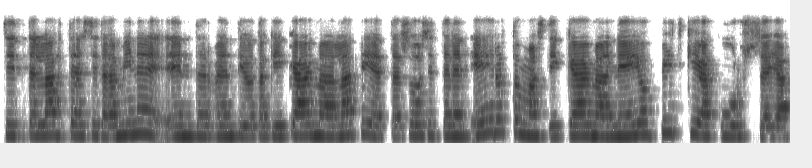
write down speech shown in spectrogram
sitten lähteä sitä mine-interventiotakin käymään läpi, että suosittelen ehdottomasti käymään, ne ei ole pitkiä kursseja,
